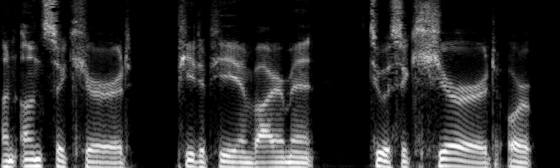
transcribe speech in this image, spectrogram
an unsecured P2P environment to a secured or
